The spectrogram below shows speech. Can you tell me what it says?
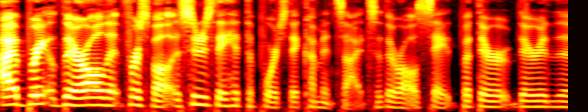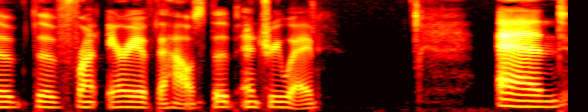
I bring they're all first of all, as soon as they hit the porch, they come inside. So they're all safe, but they're they're in the the front area of the house, the entryway. And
